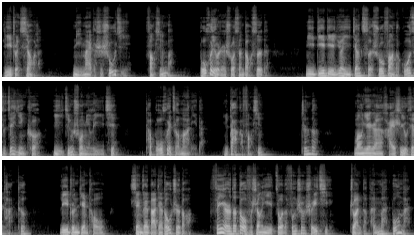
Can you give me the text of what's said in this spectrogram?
李准笑了：“你卖的是书籍，放心吧，不会有人说三道四的。你爹爹愿意将此书放到国子监印刻，已经说明了一切，他不会责骂你的，你大可放心。”真的，王嫣然还是有些忐忑。李准点头。现在大家都知道，菲儿的豆腐生意做得风生水起，赚得盆满钵满。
